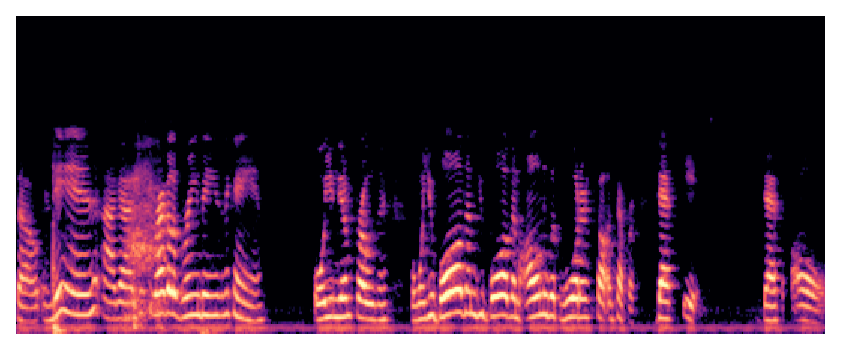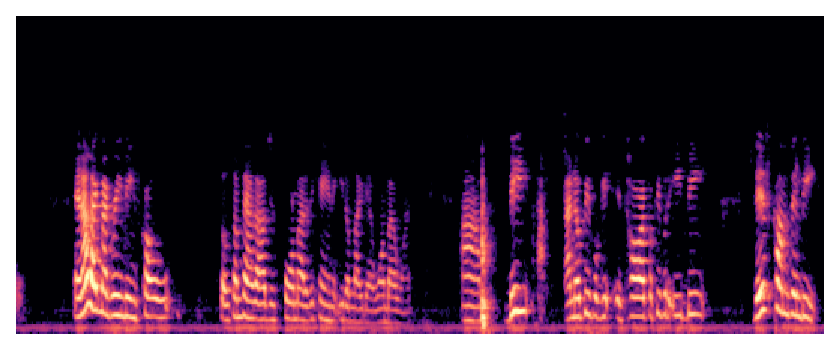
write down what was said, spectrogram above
So, and then I got just regular green beans in a can, or you can get them frozen. But when you boil them, you boil them only with water, salt, and pepper. That's it. That's all. And I like my green beans cold. So sometimes I'll just pour them out of the can and eat them like that, one by one. Um, beets. I know people get, it's hard for people to eat beets. This comes in beets.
